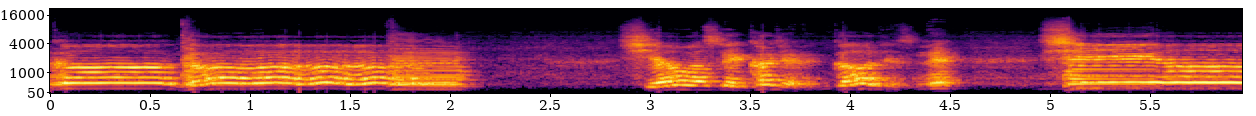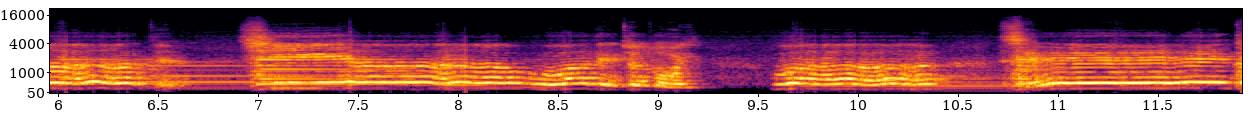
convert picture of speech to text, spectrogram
かが。幸せかじゃない。がですね。幸って幸わでちょっとわせが。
